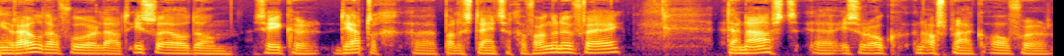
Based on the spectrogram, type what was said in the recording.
In ruil daarvoor laat Israël dan zeker 30 uh, Palestijnse gevangenen vrij. Daarnaast uh, is er ook een afspraak over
